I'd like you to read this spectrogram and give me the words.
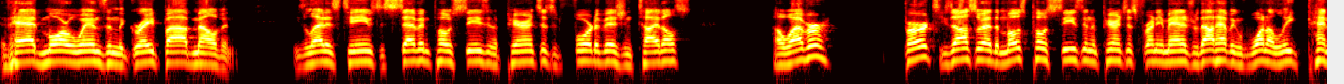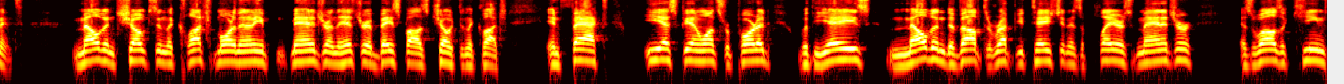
have had more wins than the great Bob Melvin. He's led his teams to seven postseason appearances and four division titles. However, Bert, he's also had the most postseason appearances for any manager without having won a league pennant. Melvin chokes in the clutch more than any manager in the history of baseball has choked in the clutch. In fact, ESPN once reported with the A's, Melvin developed a reputation as a player's manager as well as a keen,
